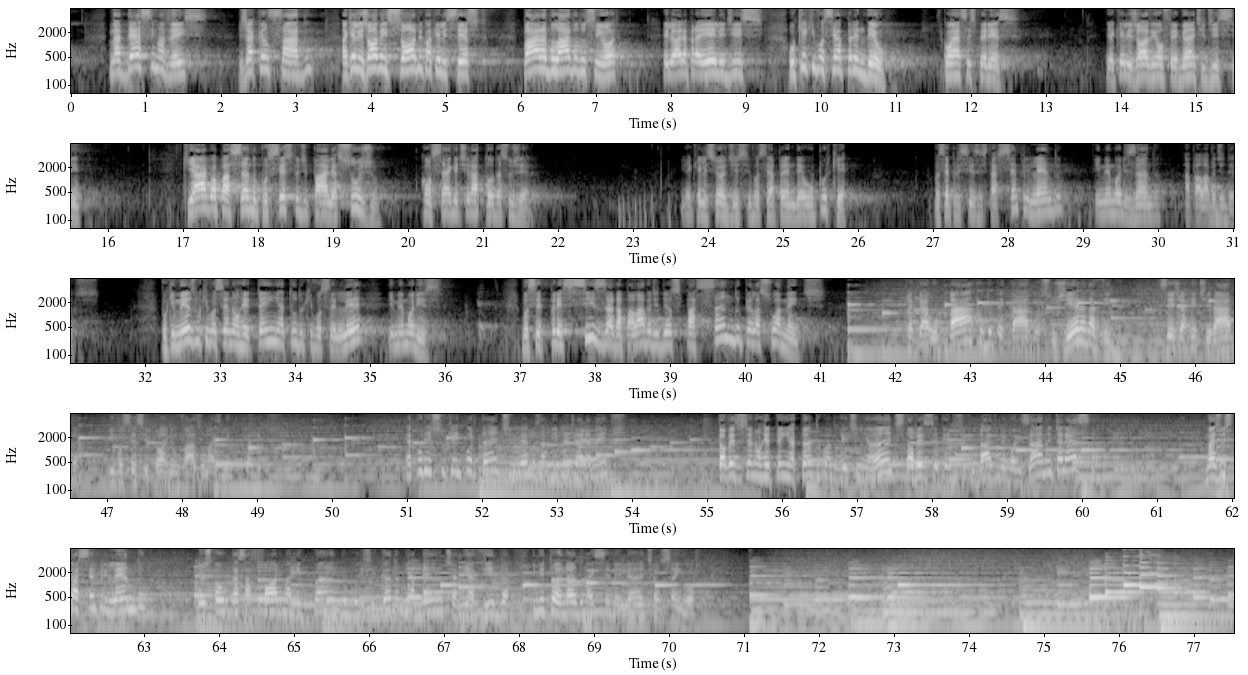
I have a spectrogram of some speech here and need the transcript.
Na décima vez, já cansado, aquele jovem sobe com aquele cesto, para do lado do senhor. Ele olha para ele e diz: O que que você aprendeu com essa experiência? E aquele jovem ofegante disse: Que água passando por cesto de palha sujo consegue tirar toda a sujeira. E aquele senhor disse: Você aprendeu o porquê? Você precisa estar sempre lendo e memorizando a palavra de Deus. Porque mesmo que você não retenha tudo que você lê e memoriza, você precisa da palavra de Deus passando pela sua mente, para que o barro do pecado, a sujeira da vida, seja retirada e você se torne um vaso mais limpo para Deus. É por isso que é importante lermos a Bíblia diariamente. Talvez você não retenha tanto quanto retinha antes, talvez você tenha dificuldade de memorizar, não interessa. Mas o estar sempre lendo, eu estou dessa forma limpando, purificando a minha mente, a minha vida e me tornando mais semelhante ao Senhor.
